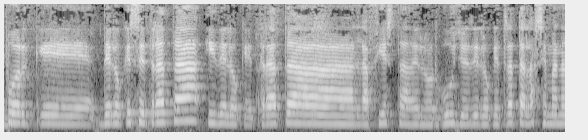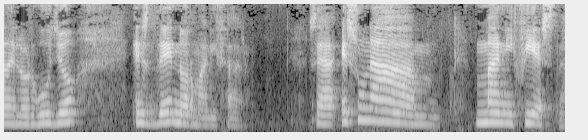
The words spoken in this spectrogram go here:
porque de lo que se trata y de lo que trata la fiesta del orgullo y de lo que trata la semana del orgullo es de normalizar. O sea, es una manifiesta.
